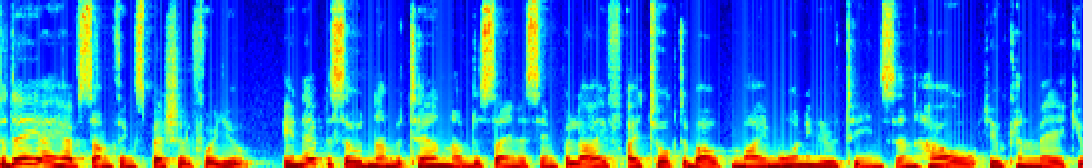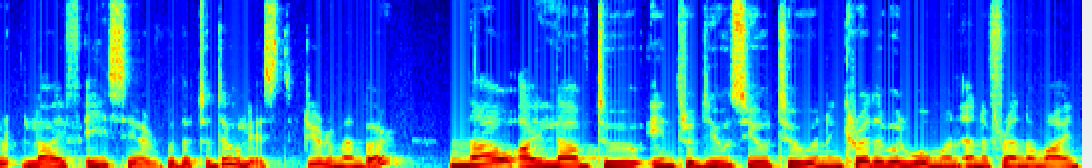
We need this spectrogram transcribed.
Today I have something special for you. In episode number 10 of Design a Simple Life, I talked about my morning routines and how you can make your life easier with a to do list. Do you remember? Now I love to introduce you to an incredible woman and a friend of mine.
